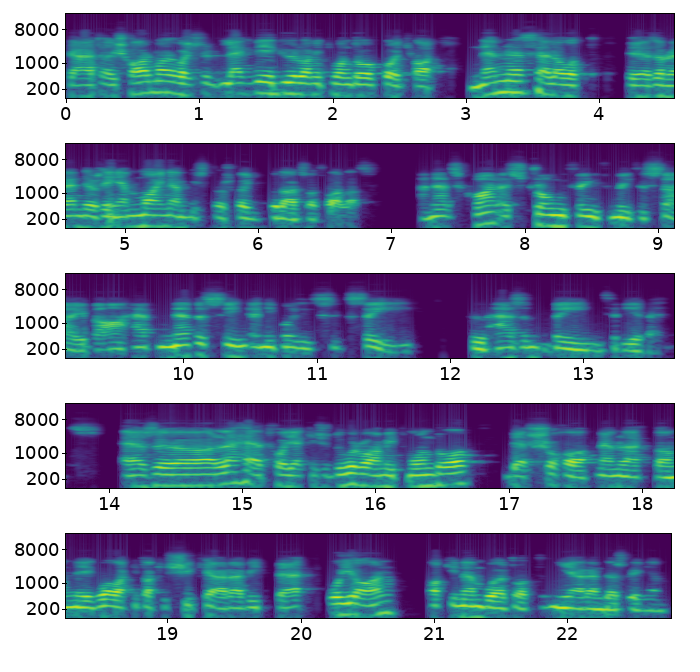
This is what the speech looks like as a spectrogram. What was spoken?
Tehát, és harmad, vagy legvégül, amit mondok, hogy ha nem leszel ott ezen a rendezvényen, majdnem biztos, hogy kudarcot vallasz. And that's quite a strong thing for me to say, but I have never seen anybody succeed who hasn't been to the events. Ez ö, lehet, hogy egy kis durva, amit mondok, de soha nem láttam még valakit, aki sikerre vitte, olyan, aki nem volt ott ilyen rendezvényen.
